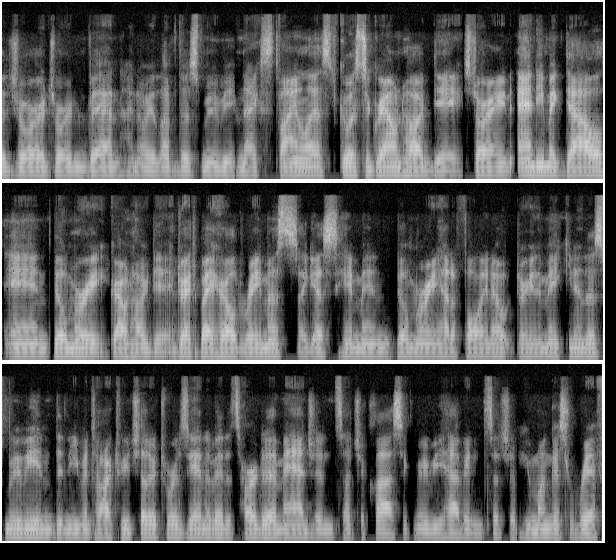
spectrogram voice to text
the George Jordan Van. I know he loved this movie. Next finalist goes to Groundhog Day, starring Andie MacDowell and Bill Murray. Groundhog Day, directed by Harold Ramis. I guess him and Bill Murray had a falling out during the making of this movie and didn't even talk to each other towards the end of it. It's hard to imagine such a classic movie having such a humongous riff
